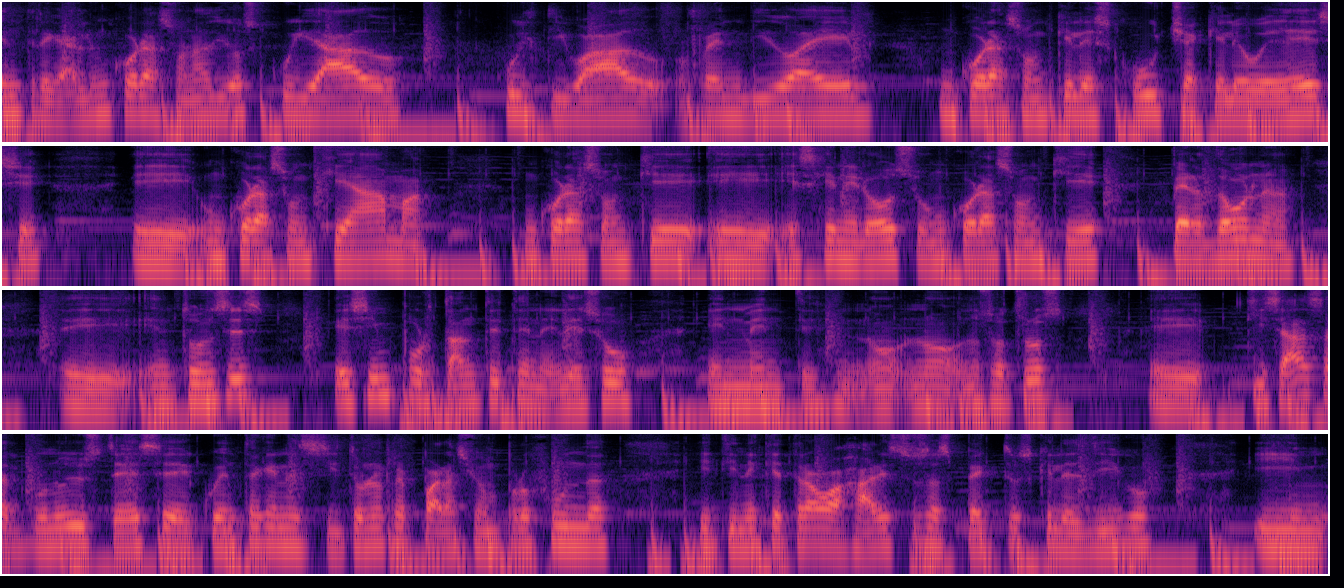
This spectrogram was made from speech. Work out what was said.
entregarle un corazón a Dios cuidado, cultivado, rendido a Él. Un corazón que le escucha, que le obedece. Eh, un corazón que ama. Un corazón que eh, es generoso. Un corazón que perdona. Eh, entonces es importante tener eso en mente. No, no, nosotros quizás algunos de ustedes se den cuenta que necesita una reparación profunda y tiene que trabajar estos aspectos que les digo y,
